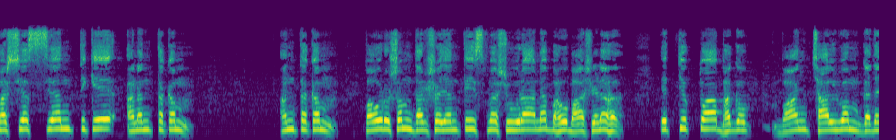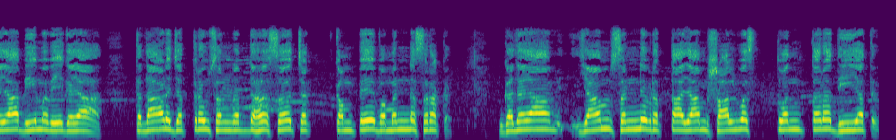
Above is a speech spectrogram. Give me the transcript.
पश्यस्यन्तिके अनन्तकम्। अन्तकम् पौरुषं दर्शयन्ति स्म शूरा न बहुभाषिणः। इत्युक्त्वा भगवाञ्छाल्वं गदया भीमवेगया। तदाड़ जत्रौ संरब्धः स च कम्पे वमण्डसरक्। गदयां सन्निवृत्तायां शाल्वस्त्वन्तरधीयत।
